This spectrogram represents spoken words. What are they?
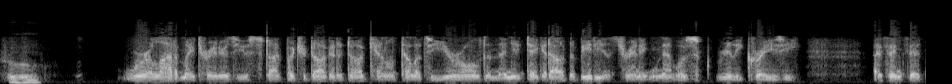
who were a lot of my trainers, used to talk. Put your dog in a dog kennel until it's a year old, and then you take it out in obedience training, and that was really crazy. I think that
